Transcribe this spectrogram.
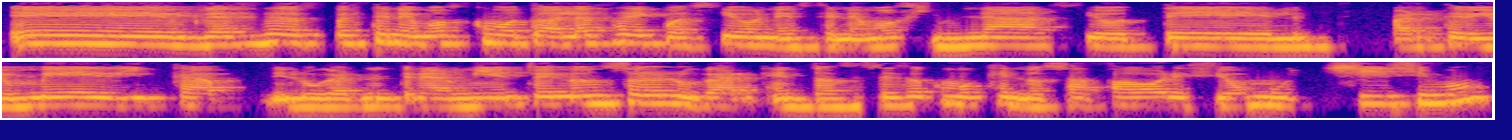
Eh, gracias a Dios, pues tenemos como todas las adecuaciones, tenemos gimnasio, hotel, parte biomédica, lugar de entrenamiento en un solo lugar. Entonces eso como que nos ha favorecido muchísimo.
